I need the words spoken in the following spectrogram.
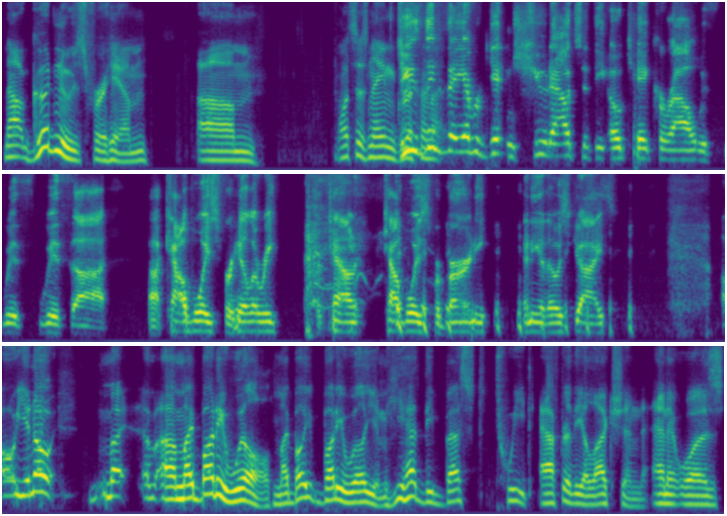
Now, good news for him. Um, what's his name? Do you think they ever get in shootouts at the OK Corral with with with uh, uh, Cowboys for Hillary or Cow- Cowboys for Bernie? Any of those guys? Oh, you know, my uh, my buddy Will, my buddy, buddy William, he had the best tweet after the election, and it was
